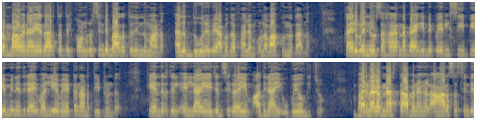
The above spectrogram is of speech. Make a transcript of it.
സംഭാവന യഥാർത്ഥത്തിൽ കോൺഗ്രസിന്റെ ഭാഗത്തു നിന്നുമാണ്. അതും ദൂരവ്യാപക ഫലം ഉളവാക്കുന്നതാണ്. കരുവന്നൂർ സഹകരണ ബാങ്കിന്റെ പേരിൽ സി പി എമ്മിനെതിരായി വലിയ വേട്ട നടത്തിയിട്ടുണ്ട്. കേന്ദ്രത്തിൽ എല്ലാ ഏജൻസികളെയും അതിനായി ഉപയോഗിച്ചു. ഭരണഘടനാ സ്ഥാപനങ്ങൾ ആർ എസ് എസിന്റെ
